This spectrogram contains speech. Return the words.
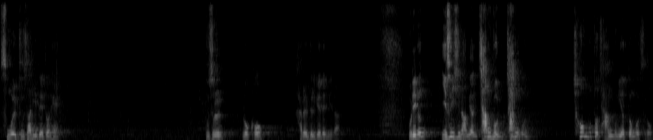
22살이 되던 해 붓을 놓고 칼을 들게 됩니다. 우리는 이순신 하면 장군, 장군. 처음부터 장군이었던 것으로,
